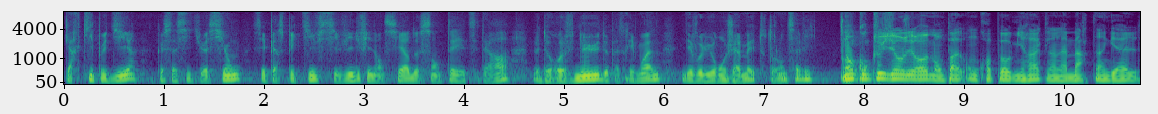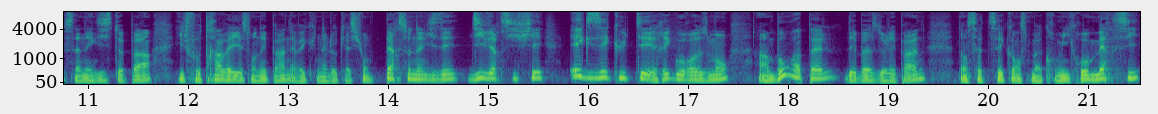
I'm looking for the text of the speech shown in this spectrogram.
car qui peut dire que sa situation, ses perspectives civiles, financières, de santé, etc., de revenus, de patrimoine, n'évolueront jamais tout au long de sa vie en conclusion, Jérôme, on ne croit pas au miracle. Hein, la martingale, ça n'existe pas. Il faut travailler son épargne avec une allocation personnalisée, diversifiée, exécutée rigoureusement. Un bon rappel des bases de l'épargne dans cette séquence macro-micro. Merci,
